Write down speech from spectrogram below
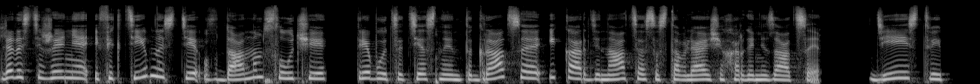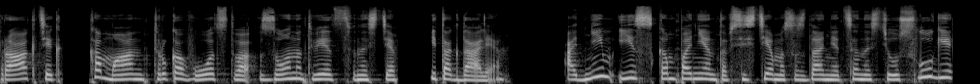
Для достижения эффективности в данном случае требуется тесная интеграция и координация составляющих организации – действий, практик, команд, руководства, зон ответственности и так далее. Одним из компонентов системы создания ценности услуги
